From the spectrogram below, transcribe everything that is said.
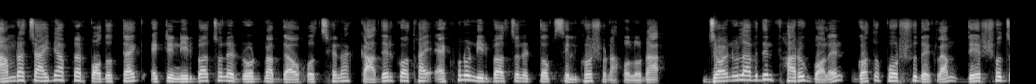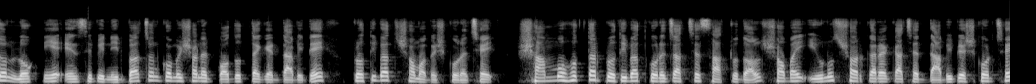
আমরা চাই না আপনার পদত্যাগ, একটি নির্বাচনের রোডম্যাপ দেওয়া হচ্ছে না, কাদের কথায় এখনও নির্বাচনের তফসিল ঘোষণা হলো না। জয়নুল আবেদিন ফারুক বলেন, গত পরশু দেখলাম দেড়শো জন লোক নিয়ে এনসিপি নির্বাচন কমিশনের পদত্যাগের দাবিতে প্রতিবাদ সমাবেশ করেছে। সাম্য হত্যার প্রতিবাদ করে যাচ্ছে ছাত্রদল। সবাই ইউনুস সরকারের কাছে দাবি পেশ করছে।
